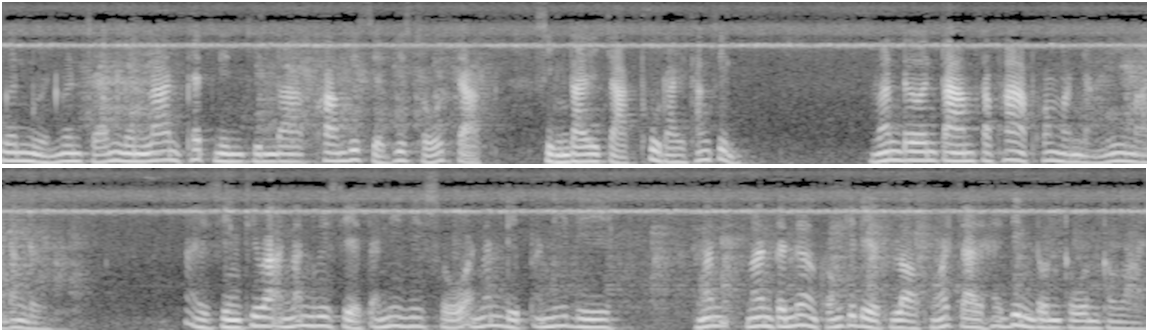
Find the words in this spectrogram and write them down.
เงินหมื่นเงินแสนเงินล้านเพชรนินจินดาความวิเศษวิโสจากสิ่งใดจากผู้ใดทั้งสิ้น มันเดินตามสภาพของมันอย่างนี้มาดั้งเดิมไอ้สิ่งที่ว่าอันนั้นวิเศษ อันนี้วิโสอันนั้นดิบอันนี้ดีนั้นมันเป็นเรื่องของกิเลสหลอกหัวใจให้ดิ้นดนกระวนกระวาย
